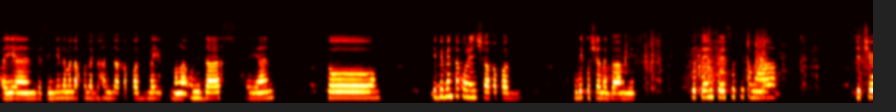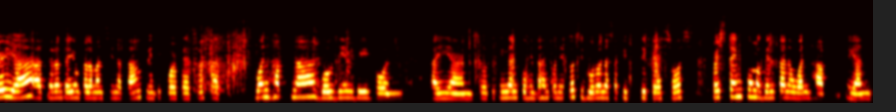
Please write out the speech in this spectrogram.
Ayan, kasi hindi naman ako naghahanda kapag may mga undas. Ayan. So, ibibenta ko rin siya kapag hindi ko siya nagamit. So, 10 pesos ito mga chicheria at meron tayong kalamansi na tang, 24 pesos at 1 half na golden bihon. Ayan. So, titingnan ko, bintahan ko nito. Siguro nasa 50 pesos. First time kong magbenta ng 1 half. Ayan.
